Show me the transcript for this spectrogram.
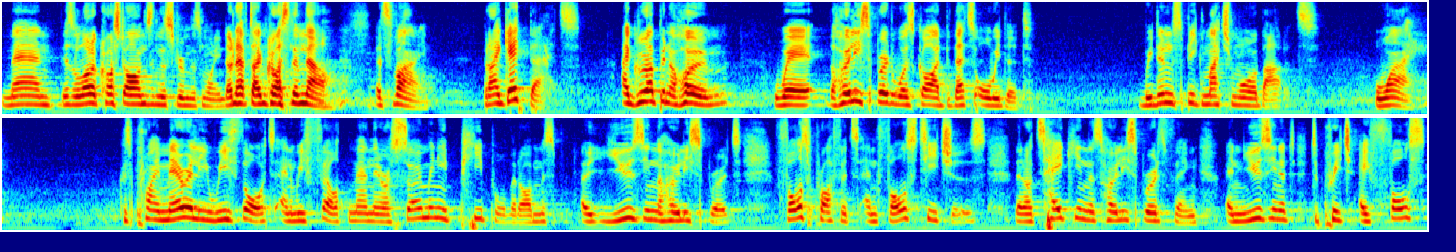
Man, there's a lot of crossed arms in this room this morning. Don't have to uncross them now. It's fine. But I get that. I grew up in a home where the Holy Spirit was God, but that's all we did. We didn't speak much more about it. Why? Because primarily we thought and we felt, man, there are so many people that are mis- uh, using the Holy Spirit, false prophets and false teachers that are taking this Holy Spirit thing and using it to preach a false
